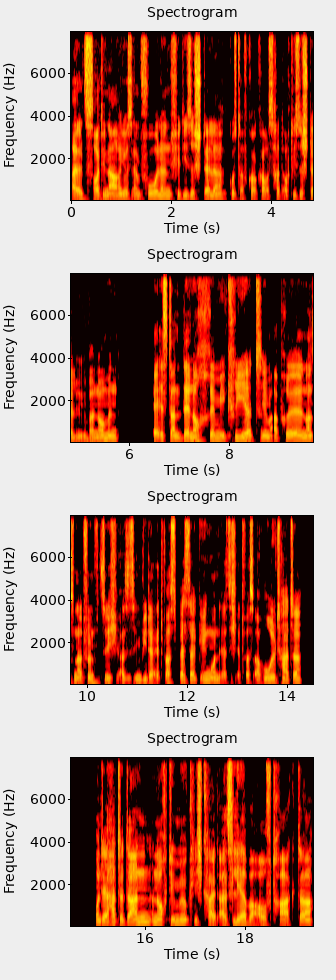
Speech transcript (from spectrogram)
als Ordinarius empfohlen für diese Stelle. Gustav Korkhaus hat auch diese Stelle übernommen. Er ist dann dennoch remigriert im April 1950, als es ihm wieder etwas besser ging und er sich etwas erholt hatte. Und er hatte dann noch die Möglichkeit, als Lehrbeauftragter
